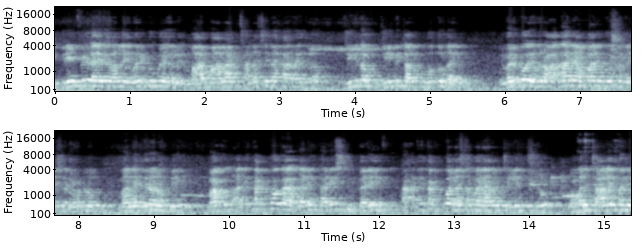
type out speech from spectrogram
ఈ గ్రీన్ఫీల్డ్ హైవే వల్ల ఎవరికి ఉపయోగం లేదు. మా మాలాంటి చిన్న చిన్నకారు రైతులు జీవితం జీవితాలు పోతున్నాయి ఎవరికో ఎవరు ఆదాని అంబాని కోసం వేసే రోడ్లు మా నెత్తిన రుద్ది మాకు అతి తక్కువ గరి గరిష్ట గరి అతి తక్కువ నష్టపరిహారం చెల్లించు మమ్మల్ని చాలా ఇబ్బంది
